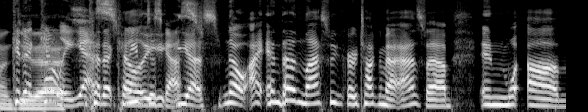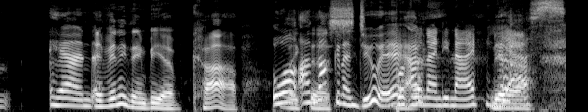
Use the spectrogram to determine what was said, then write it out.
want to do Cadet that. Kelly, yes. Cadet we've Kelly. discussed. Yes. No, I and then last week we were talking about ASVAB and what um and If anything, be a cop. Well, like I'm not going to do it. Brooklyn I- 99. Yes.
